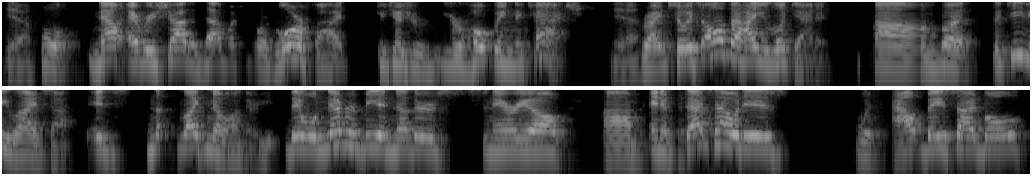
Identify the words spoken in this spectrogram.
Yeah. Well, now every shot is that much more glorified because you're you're hoping to cash. Yeah. Right. So it's all about how you look at it. Um, but the TV lights, uh, it's like no other. There will never be another scenario. Um, and if that's how it is without Bayside Bowl,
